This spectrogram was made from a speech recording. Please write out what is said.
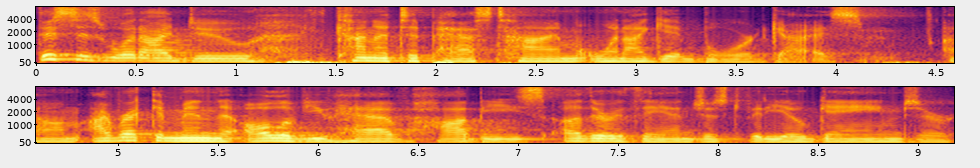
This is what I do kind of to pass time when I get bored, guys. Um, I recommend that all of you have hobbies other than just video games or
